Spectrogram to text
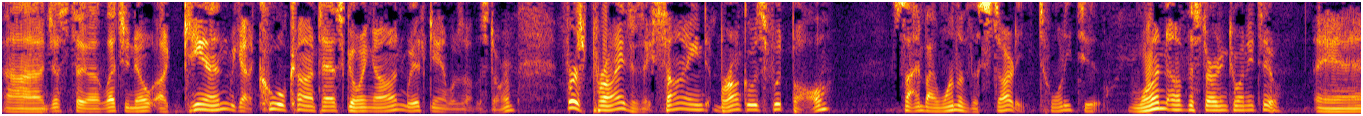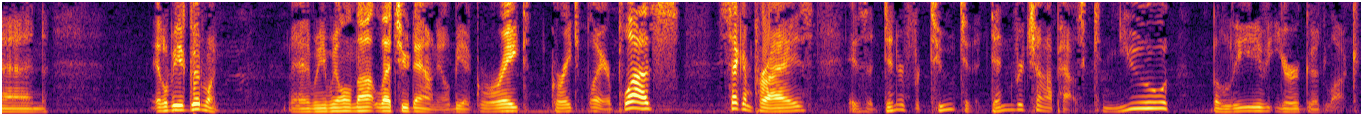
Uh, just to let you know, again, we got a cool contest going on with Gamblers on the Storm. First prize is a signed Broncos football, Signed by one of the starting 22. one of the starting twenty-two, and it'll be a good one. And we will not let you down. It'll be a great, great player. Plus, second prize is a dinner for two to the Denver Chop House. Can you believe your good luck?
